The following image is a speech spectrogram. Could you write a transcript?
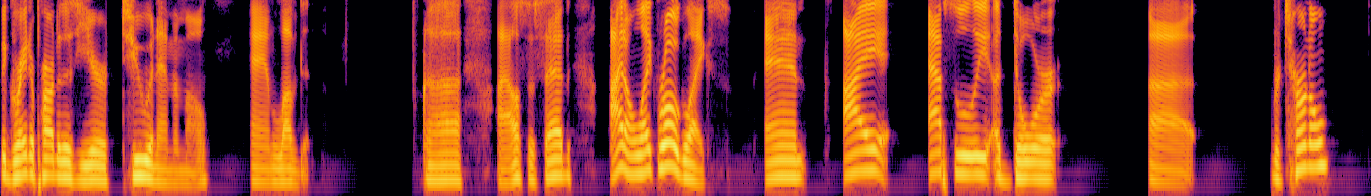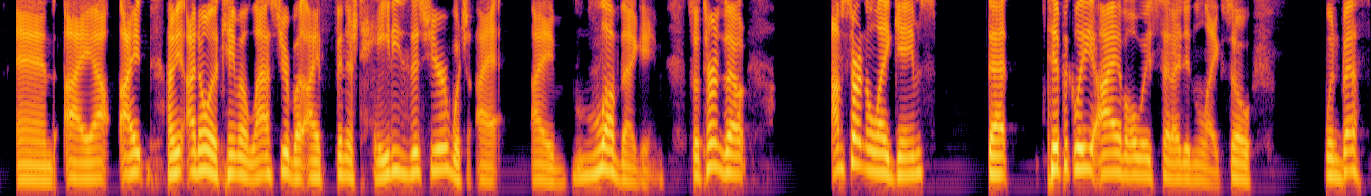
the greater part of this year to an MMO and loved it. Uh, I also said I don't like roguelikes. And I absolutely adore uh, Returnal, and I uh, I I mean I know it came out last year, but I finished Hades this year, which I I love that game. So it turns out I'm starting to like games that typically I have always said I didn't like. So when Beth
